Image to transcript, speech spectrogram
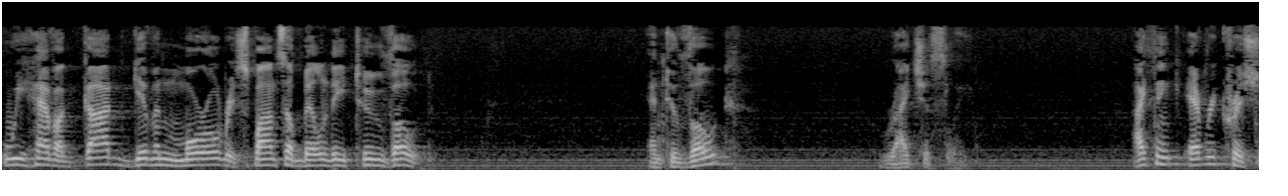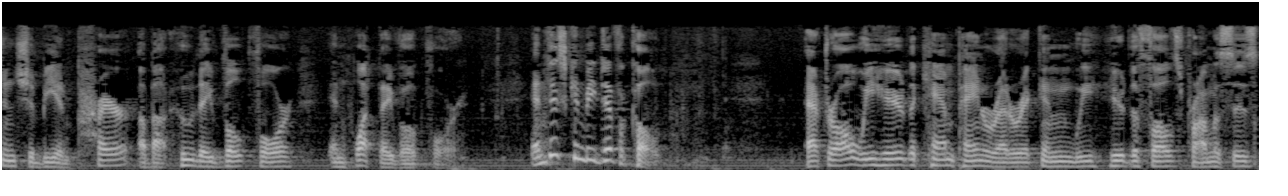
we have a God given moral responsibility to vote. And to vote righteously. I think every Christian should be in prayer about who they vote for and what they vote for. And this can be difficult. After all, we hear the campaign rhetoric and we hear the false promises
